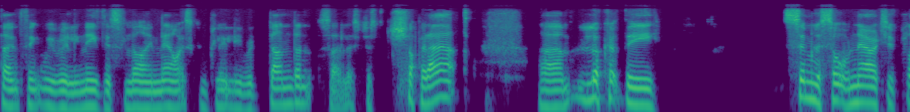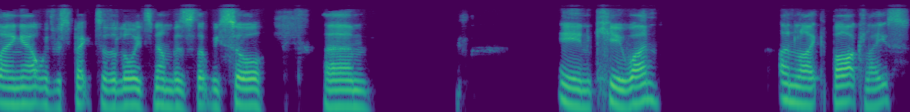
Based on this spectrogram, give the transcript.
Don't think we really need this line now. It's completely redundant. So let's just chop it out. Um, look at the similar sort of narrative playing out with respect to the Lloyd's numbers that we saw um, in Q1. Unlike Barclays,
